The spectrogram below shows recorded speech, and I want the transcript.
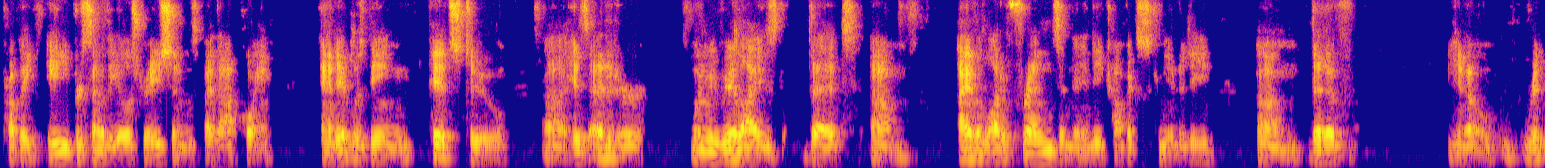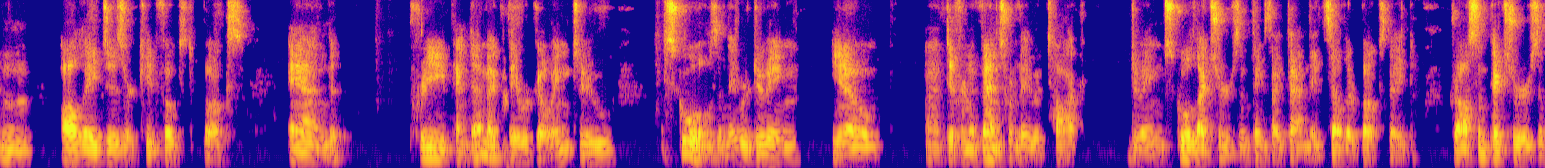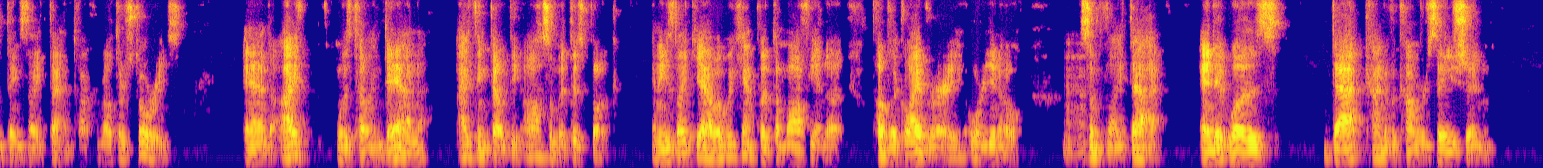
probably 80% of the illustrations by that point, and it was being pitched to uh, his editor when we realized that um, I have a lot of friends in the indie comics community um, that have, you know, written all ages or kid folks books. And pre pandemic, they were going to schools and they were doing, you know, uh, different events where they would talk, doing school lectures and things like that. And they'd sell their books, they'd draw some pictures and things like that and talk about their stories. And I was telling Dan, I think that would be awesome with this book. And he's like, yeah, but we can't put the mafia in a public library or, you know, Mhm. something like that. And it was that kind of a conversation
